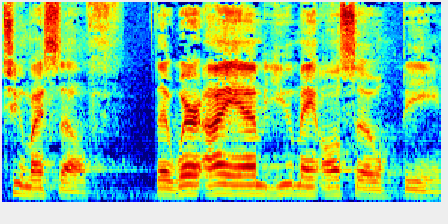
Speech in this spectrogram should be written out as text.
to myself, that where I am, you may also be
